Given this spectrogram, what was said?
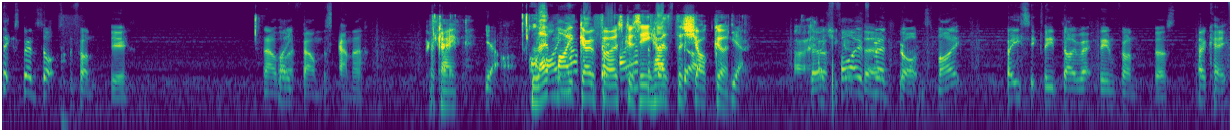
six red dots in front of you. Now that Like- I found the scanner. Okay. Yeah. Let I Mike go first because he has the back up. shotgun. Yeah. Alright. There are should go five first. red dots, Mike. Basically directly in front of us. Okay.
